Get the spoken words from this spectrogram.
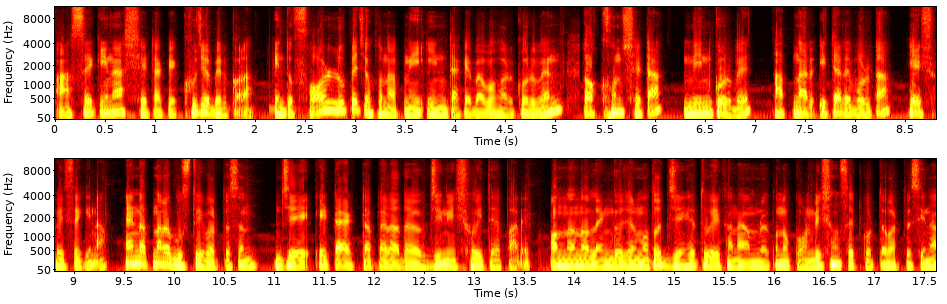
আছে কিনা সেটাকে খুঁজে বের করা। কিন্তু ফর লুপে যখন আপনি ইনটাকে ব্যবহার করবেন, তখন সেটা মিন করবে আপনার ইটারেবলটা শেষ হয়েছে কিনা। অ্যান্ড আপনারা বুঝতেই পারতেছেন যে এটা একটা প্যারাদায়ক জিনিস হইতে পারে। অন্যান্য ল্যাঙ্গুয়েজের মতো যেহেতু এখানে আমরা কোনো কন্ডিশন সেট করতে পারতেছি না,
